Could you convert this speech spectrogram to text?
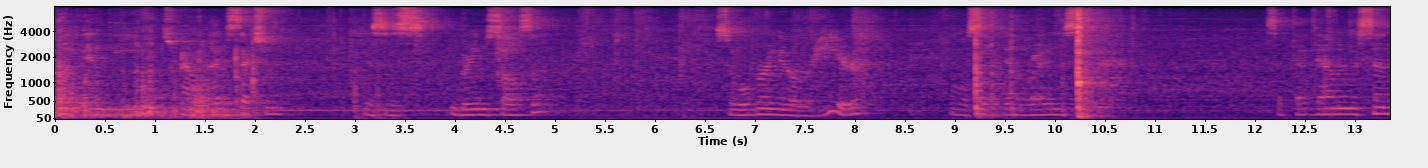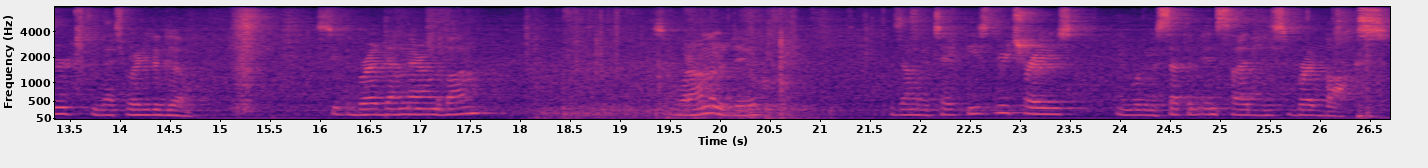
put in the scrambled egg section. This is green salsa. So we'll bring it over here and we'll set it down right in the center. Set that down in the center and that's ready to go. See the bread down there on the bottom? So what I'm going to do is I'm to take these three trays and we're going to set them inside this bread box.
